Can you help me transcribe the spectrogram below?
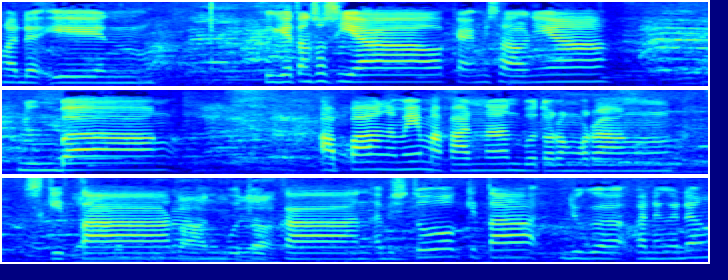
ngadain kegiatan sosial kayak misalnya nyumbang apa namanya makanan buat orang-orang sekitar Yang yang membutuhkan membutuhkan. Habis itu kita juga kadang-kadang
